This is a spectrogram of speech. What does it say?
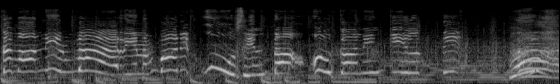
Tämä on niin väärin! Vaadin uusinta! Olkaa niin kiltti! Ah.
